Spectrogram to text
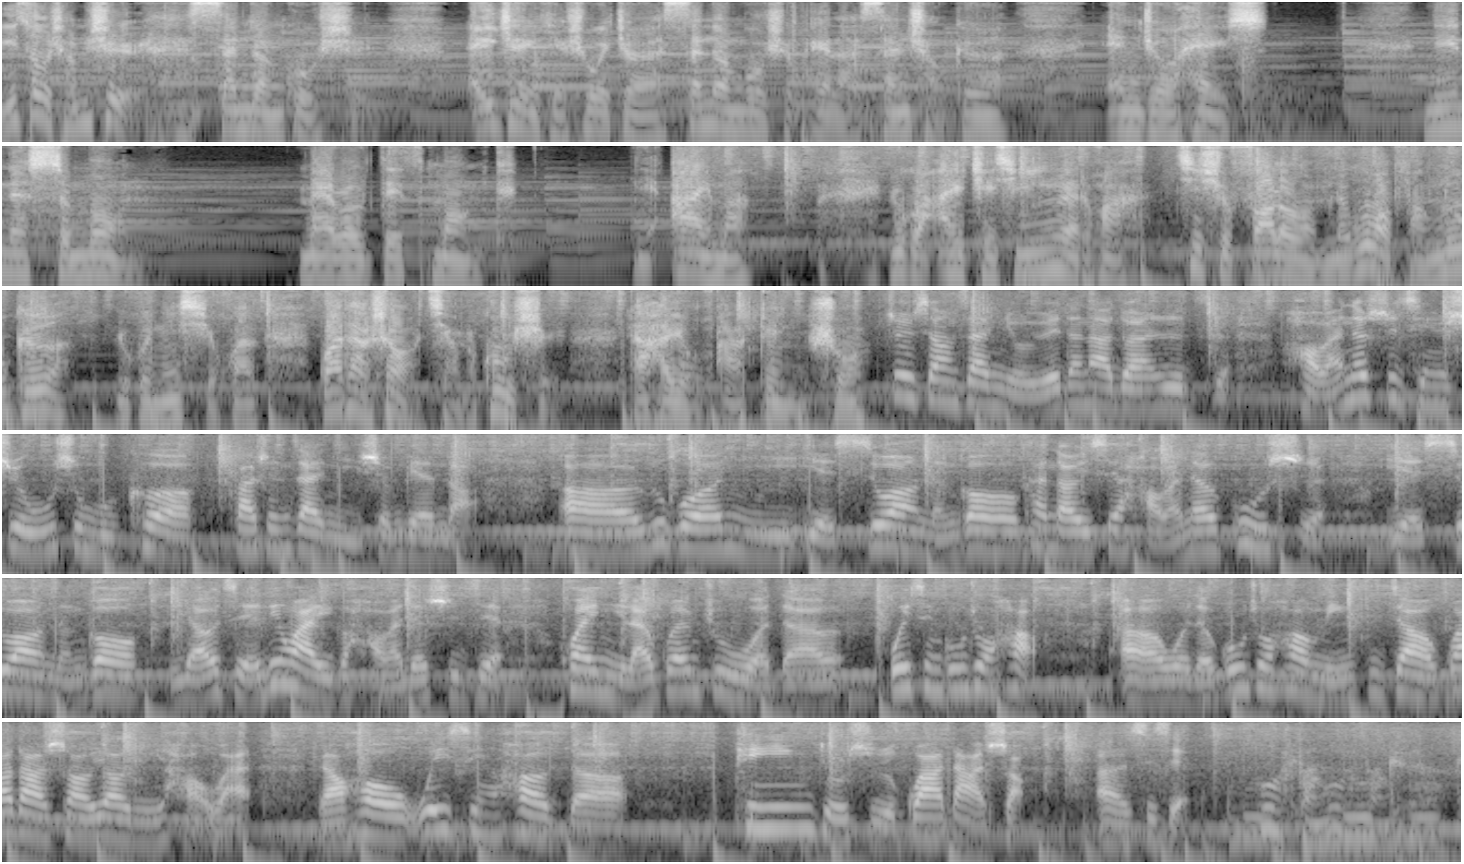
一座城市，三段故事。AJ 也是为这三段故事配了三首歌：Angel Haze、Nina Simone、Meredith Monk。你爱吗？如果爱这些音乐的话，继续 follow 我们的卧房撸歌。如果你喜欢瓜大少讲的故事，他还有话对你说。就像在纽约的那段日子，好玩的事情是无时无刻发生在你身边的。呃，如果你也希望能够看到一些好玩的故事，也希望能够了解另外一个好玩的世界，欢迎你来关注我的微信公众号。呃，我的公众号名字叫瓜大少要你好玩，然后微信号的拼音就是瓜大少。呃，谢谢。卧房录歌。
